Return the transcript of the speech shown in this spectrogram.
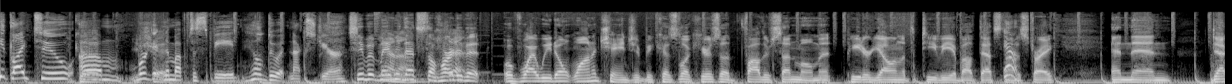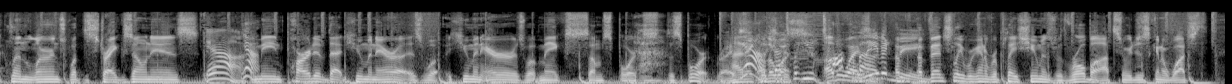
He'd like to. Um, You we're should. getting him up to speed. He'll do it next year. See, but maybe No, no, that's the heart of it, of why we don't want to change it. Because look, here's a father son moment. Peter yelling at the TV about that's not Yeah. a strike, and then Declan learns what the strike zone is. Yeah. Yeah. I mean, part of that human error is what human error is what makes some sports the sport, right? I think Yeah, otherwise- that's what you talk otherwise, about. Leave it be. eventually, we're going to replace humans with robots, and we're just going to watch the-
